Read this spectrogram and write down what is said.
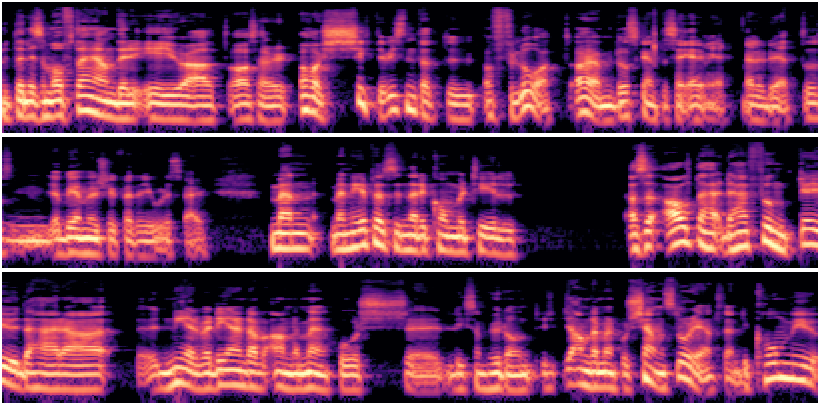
utan det som ofta händer är ju att vara så här, oh shit, jag visste inte att du, oh, förlåt, oh, ja, men då ska jag inte säga det mer. Eller du vet, då, mm. jag ber om ursäkt för att jag gjorde sådär. Men, men helt plötsligt när det kommer till, alltså allt det här, det här funkar ju det här uh, nedvärderande av andra människors, uh, liksom hur de, andra människors känslor egentligen. Det kommer ju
